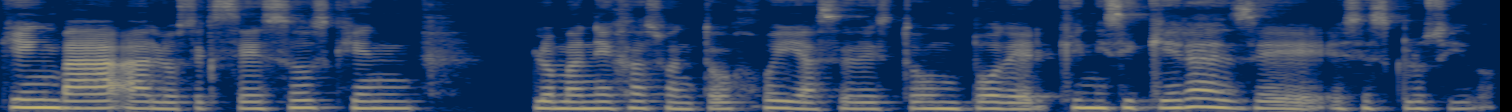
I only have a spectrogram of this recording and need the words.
quien va a los excesos, quien lo maneja a su antojo y hace de esto un poder que ni siquiera es, es exclusivo.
